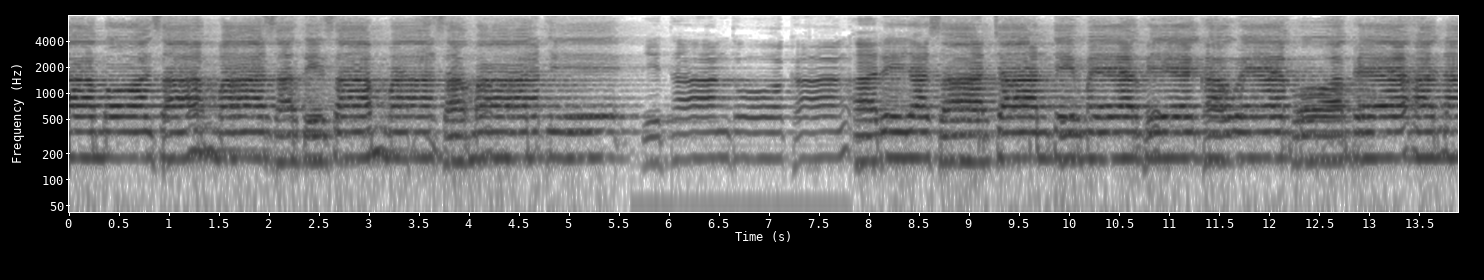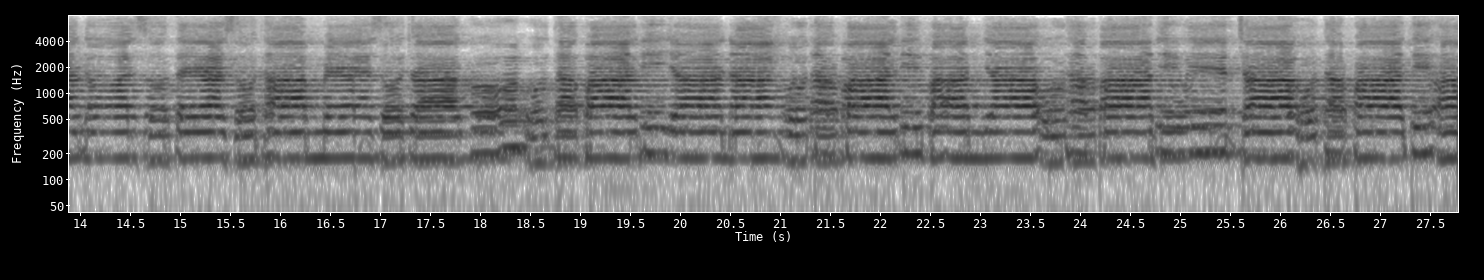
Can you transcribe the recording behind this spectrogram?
าโมสัมมาสติสัมมาสมาธิ อิทังทุกขังอริยสัจจันติเมเพขเวโพเพอนันโดสุเตสุธรรมเมสุจักขุงอุทปาทิยานังอุทปาทิปัญญาอุทปาทิวิชาอุทปาทิอา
